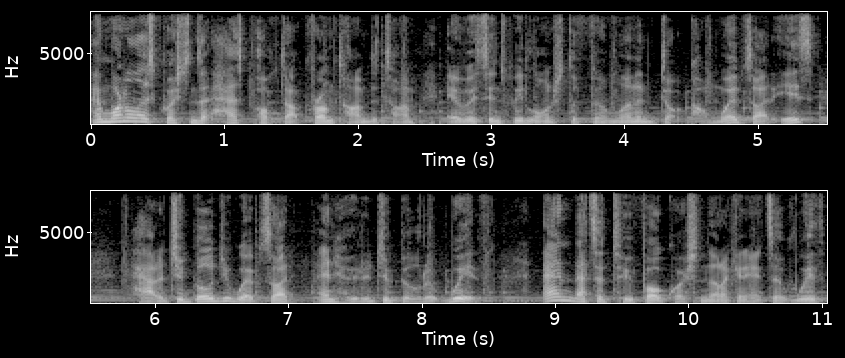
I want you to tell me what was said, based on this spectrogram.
And one of those questions that has popped up from time to time ever since we launched the filmlearnin.com website is how did you build your website and who did you build it with? And that's a twofold question that I can answer with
